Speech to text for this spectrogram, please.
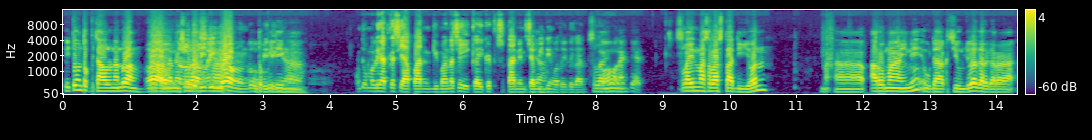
itu untuk pencalonan doang. ah, Pencalonan yang untuk sudah bidding nah, doang untuk bidding. ah. nah. untuk melihat kesiapan gimana sih keikutsertaan Indonesia Iya. bidding waktu itu kan. Selain Oh, like that. selain masalah stadion, nah, eh, aroma ini udah kecium juga gara-gara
